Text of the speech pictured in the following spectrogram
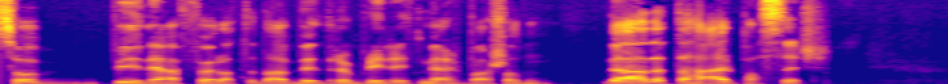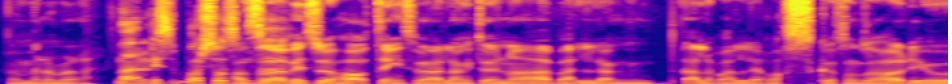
så begynner jeg å føle at det da begynner å bli litt mer bare sånn Ja, dette her passer. Hva mener du med det? Nei, liksom bare sånn Altså, Hvis du har ting som er langt unna, veldig langt, eller veldig raske, sånn, så har du jo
